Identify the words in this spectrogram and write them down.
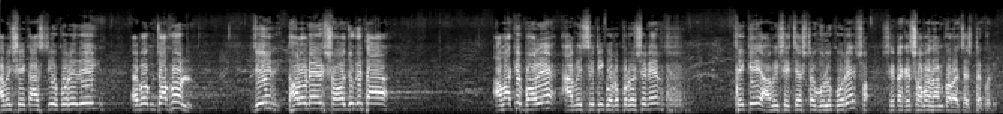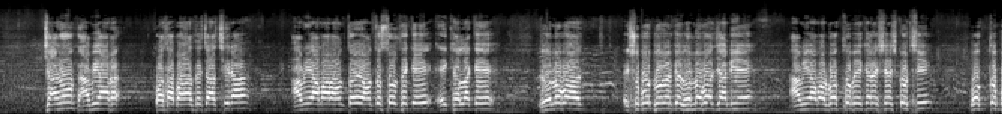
আমি সেই কাজটিও করে দিই এবং যখন যে ধরনের সহযোগিতা আমাকে বলে, আমি সিটি কর্পোরেশনের থেকে আমি সেই চেষ্টাগুলো করে সেটাকে সমাধান করার চেষ্টা করি। যাই হোক, আমি আর কথা বাড়াতে চাচ্ছি না। আমি আমার অন্তরের অন্তঃস্থল থেকে এই খেলাকে ধন্যবাদ, এই সুবোধ ভবনকে ধন্যবাদ জানিয়ে আমি আমার বক্তব্য এখানে শেষ করছি। বক্তব্য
